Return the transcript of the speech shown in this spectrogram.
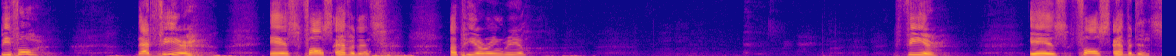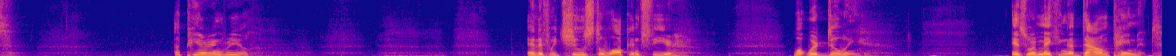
before that fear is false evidence appearing real. Fear is false evidence appearing real. And if we choose to walk in fear, what we're doing is we're making a down payment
